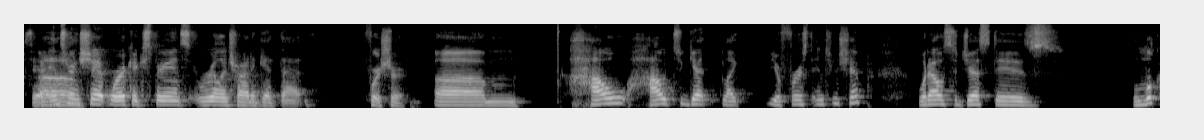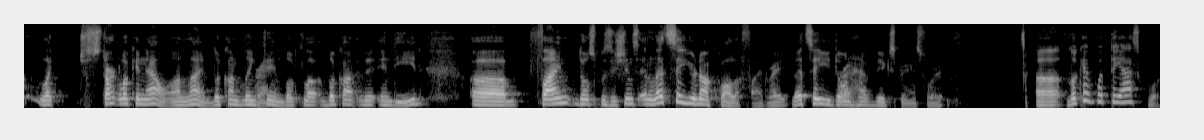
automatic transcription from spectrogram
So yeah, Um, internship, work experience, really try to get that. for sure. Um, how how to get like your first internship? What I would suggest is look like just start looking now online. Look on LinkedIn. Look look on Indeed. Um, find those positions, and let's say you're not qualified, right? Let's say you don't Right. have the experience for it. Uh, look at what they ask for.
